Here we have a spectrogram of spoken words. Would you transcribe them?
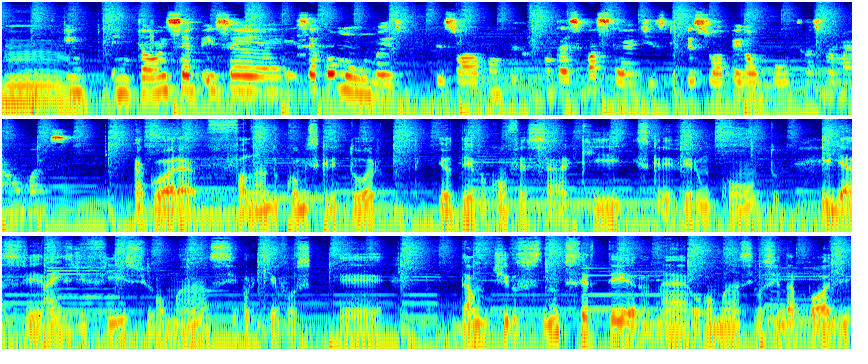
Hum. Então isso é, isso, é, isso é comum mesmo. O pessoal acontece bastante isso, do pessoal pegar um conto e transformar em romance. Agora, falando como escritor, eu devo confessar que escrever um conto, ele às vezes é mais difícil romance, porque você dá um tiro muito certeiro, né? O romance você ainda pode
